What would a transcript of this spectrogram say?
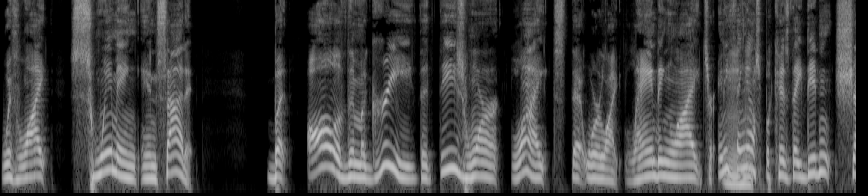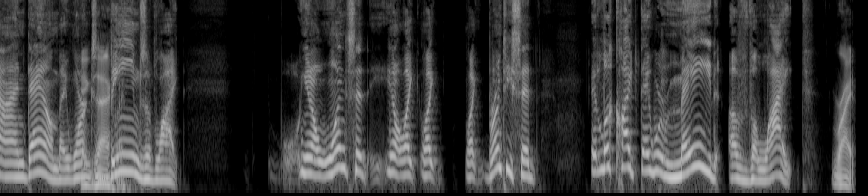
with light swimming inside it. But all of them agree that these weren't lights that were like landing lights or anything Mhm. else because they didn't shine down. They weren't Exactly. beams of light. You know, one said, you know, like like like Brunty said, it looked like they were made of the light. Right.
